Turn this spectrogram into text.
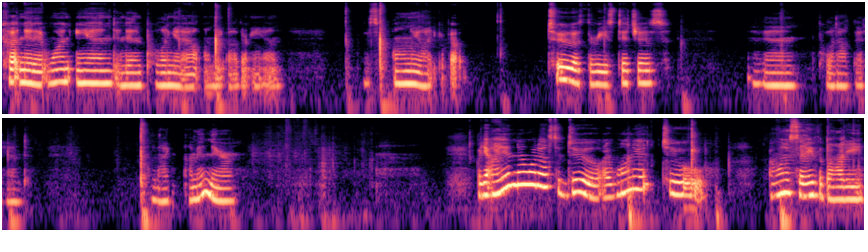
cutting it at one end and then pulling it out on the other end. It's only like about two or three stitches and then pull it out that end. Like I'm in there. But yeah, I didn't know what else to do. I wanted to, I want to save the body.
